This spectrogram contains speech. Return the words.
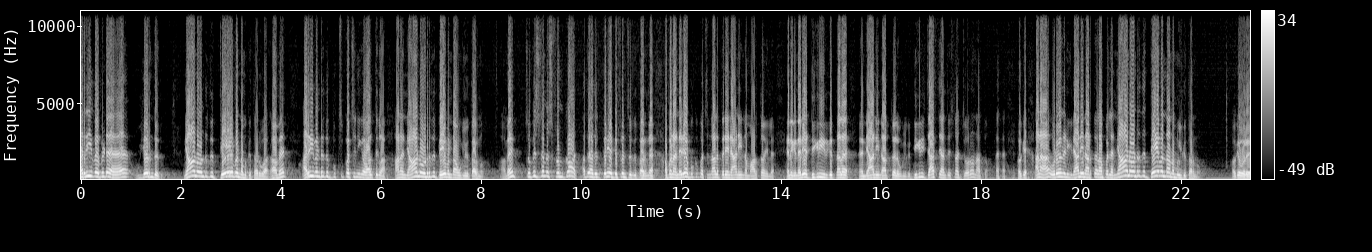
அறிவை விட உயர்ந்தது. ஞானம்ன்றது தேவன் நமக்கு தருவார். ஆமே அறிவுன்றது புக்ஸ் படிச்சு நீங்க வாழ்த்துக்கலாம். ஆனா ஞானம்ன்றது தேவன் தான் உங்களுக்கு தரணும். Amen so wisdom is from God அது அது பெரிய டிஃபரன்ஸ் இருக்கு பாருங்க. அப்ப நான் நிறைய புக் படிச்சதுனால பெரிய ஞானி நம்ம அர்த்தம் இல்ல. எனக்கு நிறைய டிகிரி இருக்கிறதுனால ஞானின்னு அர்த்தம் இல்ல. உங்களுக்கு டிகிரி ஜாஸ்தி இருந்துச்சுன்னா ஜுரம்னு அர்த்தம். ஓகே ஆனா ஒருவேளை நீங்க ஞானின்னு அர்த்தம் எல்லாம் போயிடல ஞானம்ன்றது தேவன் தான் நம்மளுக்கு தரணும். ஓகே ஒரு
